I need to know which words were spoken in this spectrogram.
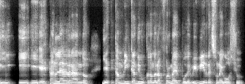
Y, y, están ladrando y están brincando y buscando la forma de poder vivir de su negocio.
